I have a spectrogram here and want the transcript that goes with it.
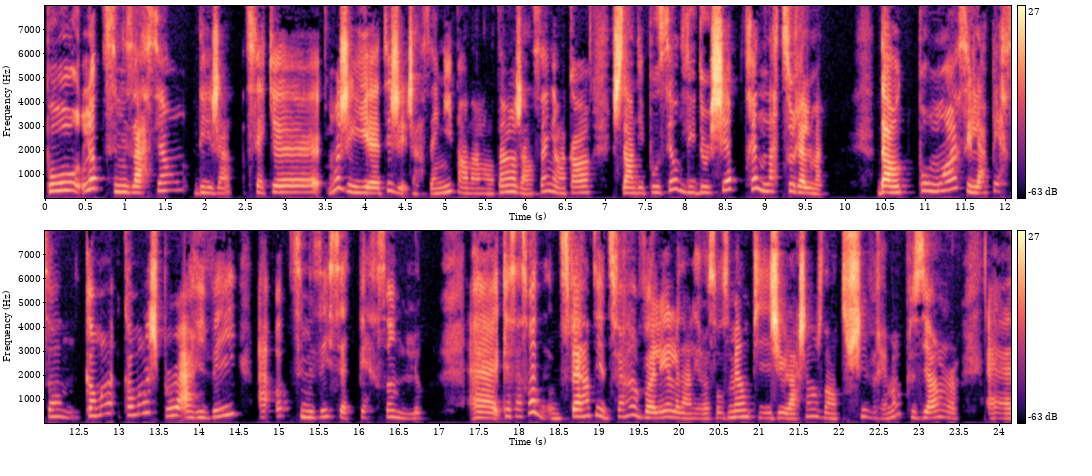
pour l'optimisation des gens. C'est que moi j'ai j'ai enseigné pendant longtemps, j'enseigne encore, je suis dans des positions de leadership très naturellement. Donc, pour moi, c'est la personne. Comment, comment je peux arriver à optimiser cette personne-là? Euh, que ce soit différents, différents volets là, dans les ressources humaines, puis j'ai eu la chance d'en toucher vraiment plusieurs. Euh,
